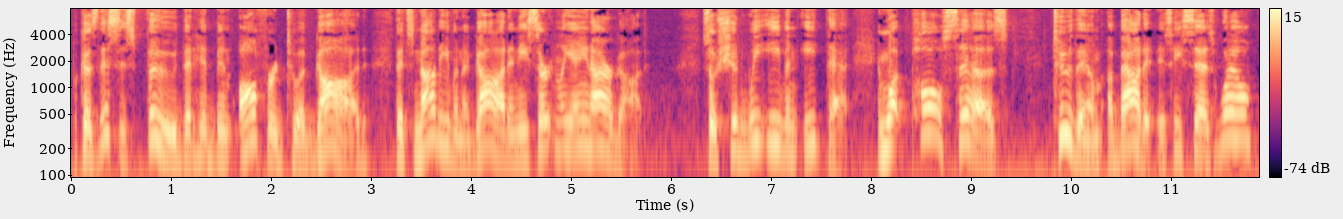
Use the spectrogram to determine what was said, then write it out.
Because this is food that had been offered to a God that's not even a God, and he certainly ain't our God. So, should we even eat that? And what Paul says to them about it is he says, well,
